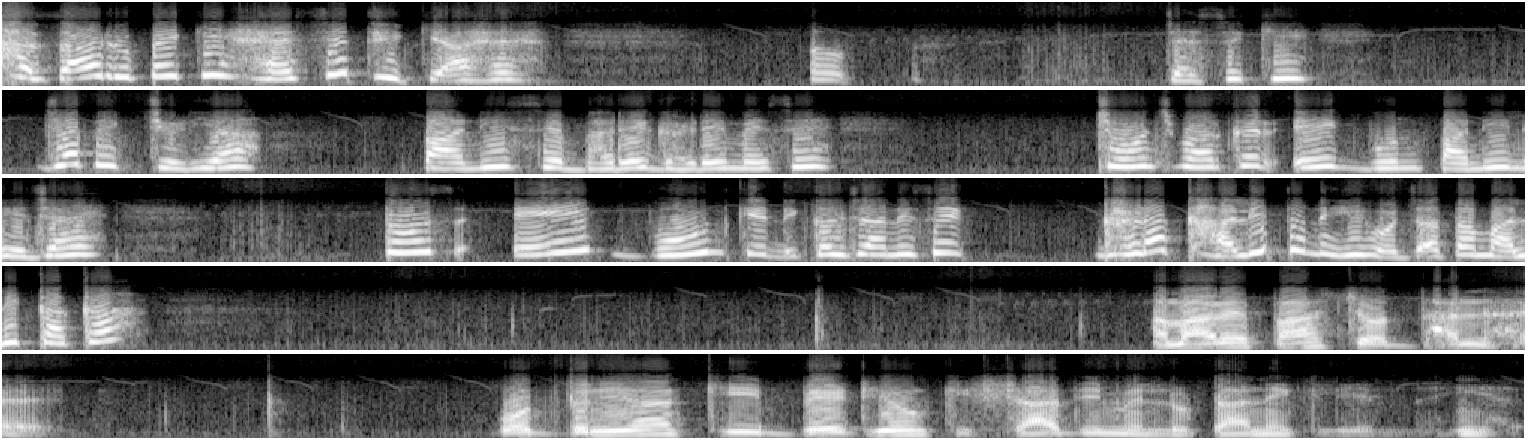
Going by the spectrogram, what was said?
हज़ार रुपए की हैसियत ही क्या है? जैसे कि जब एक चिड़िया पानी से भरे घड़े में से चोंच मारकर एक बूंद पानी ले जाए तो उस एक बूंद के निकल जाने से घड़ा खाली तो नहीं हो जाता मालिक काका। हमारे पास जो धन है वो दुनिया की बेटियों की शादी में लुटाने के लिए नहीं है।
